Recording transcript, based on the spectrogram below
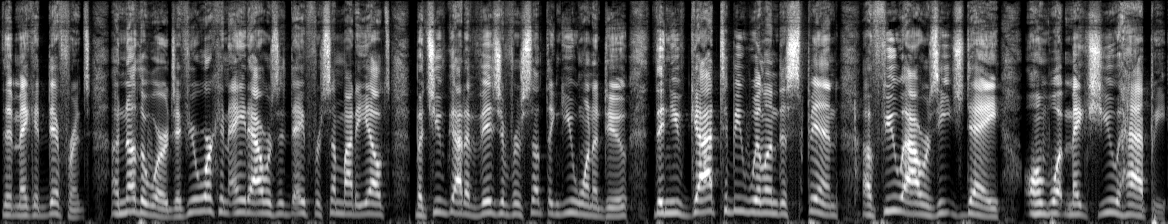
that make a difference. In other words, if you're working eight hours a day for somebody else, but you've got a vision for something you want to do, then you've got to be willing to spend a few hours each day on what makes you happy.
